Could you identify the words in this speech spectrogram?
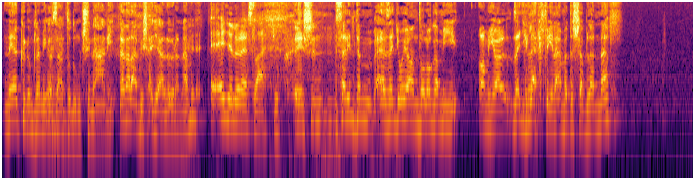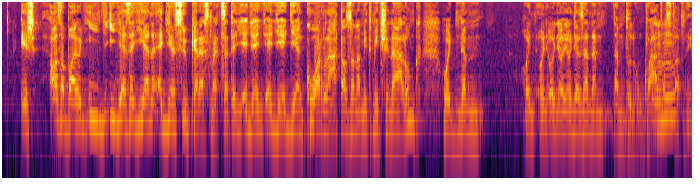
nélkülünk nem igazán tudunk csinálni. Legalábbis egyelőre nem. Egyelőre ezt látjuk. És szerintem ez egy olyan dolog, ami, ami az egyik legfélelmetesebb lenne, és az a baj, hogy így, így ez egy ilyen, egy ilyen szűk keresztmetszet, egy, egy, egy, egy, egy ilyen korlát azon, amit mi csinálunk, hogy nem, hogy, hogy, hogy, hogy ezen nem, nem tudunk változtatni.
